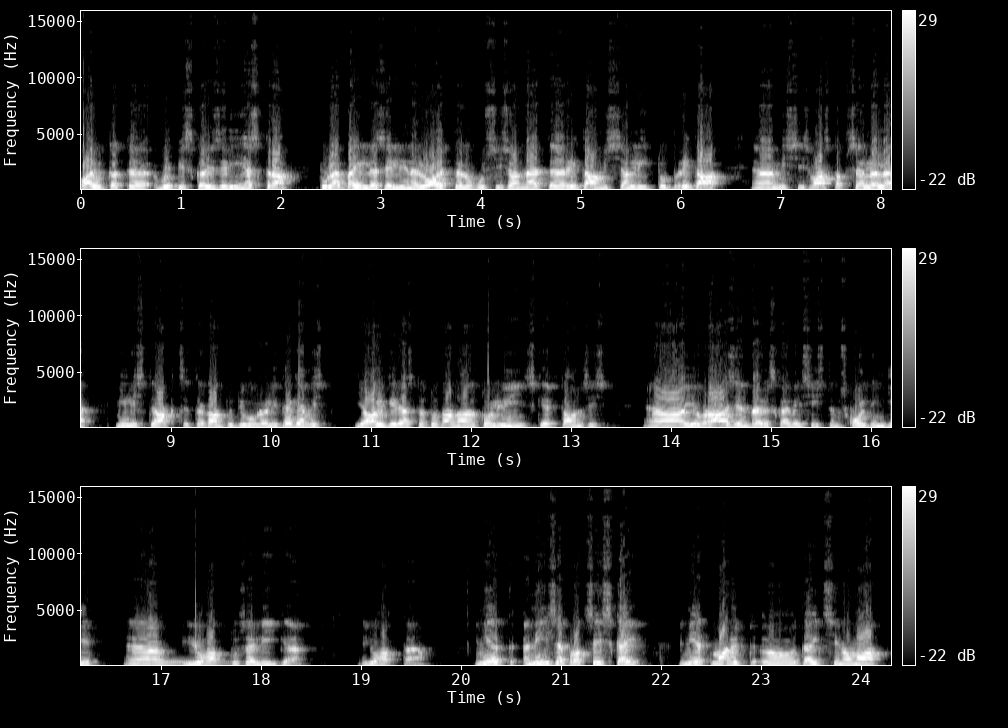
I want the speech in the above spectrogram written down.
vajutate Võpiska iz Riestra tuleb välja selline loetelu, kus siis on, näete, rida, mis seal liitub rida, äh, mis siis vastab sellele, milliste aktsiatega antud juhul oli tegemist ja allkirjastatud on Anatoli Unitski ehk ta on siis äh, Eurasian Rail Skyway Systems Holdingi juhatuse liige, juhataja. nii et nii see protsess käib. nii et ma nüüd täitsin oma,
